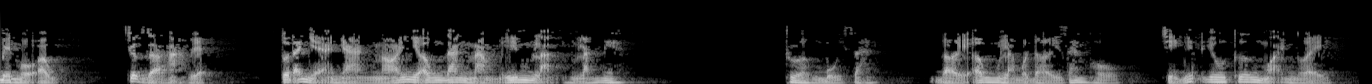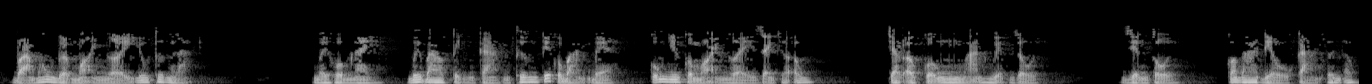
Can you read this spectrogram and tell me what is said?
Bên mộ ông, trước giờ hạ viện, tôi đã nhẹ nhàng nói như ông đang nằm im lặng lắng nghe. Thường Bùi Giang, đời ông là một đời giang hồ, chỉ biết yêu thương mọi người và mong được mọi người yêu thương lại. Mấy hôm nay, với bao tình cảm thương tiếc của bạn bè cũng như của mọi người dành cho ông, chắc ông cũng mãn nguyện rồi. Riêng tôi có ba điều cảm ơn ông.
